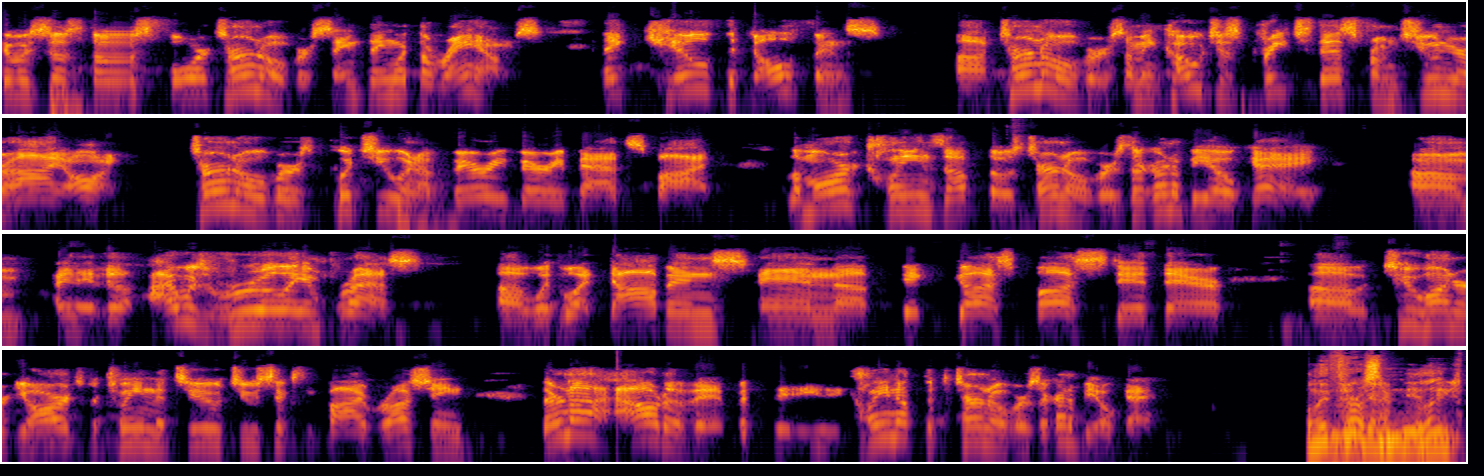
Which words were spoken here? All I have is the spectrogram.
It was just those four turnovers. Same thing with the Rams. They killed the Dolphins. Uh, turnovers. I mean, coaches preach this from junior high on. Turnovers put you in a very, very bad spot. Lamar cleans up those turnovers, they're going to be okay. Um, I, I was really impressed uh, with what Dobbins and uh, Big Gus Bus did there. Uh, 200 yards between the two, 265 rushing. They're not out of it, but clean up the turnovers. They're going to be okay. Let me throw some. Least,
